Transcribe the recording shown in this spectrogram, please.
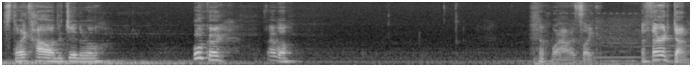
Strike hard, General. Okay, I will. wow, it's like a third done.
